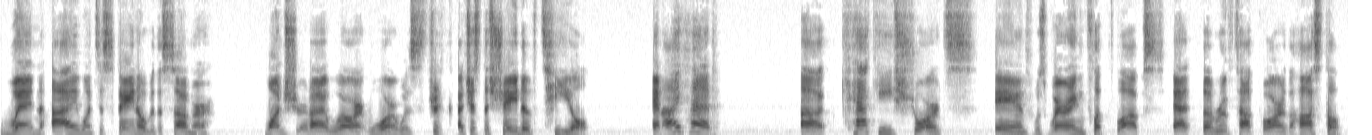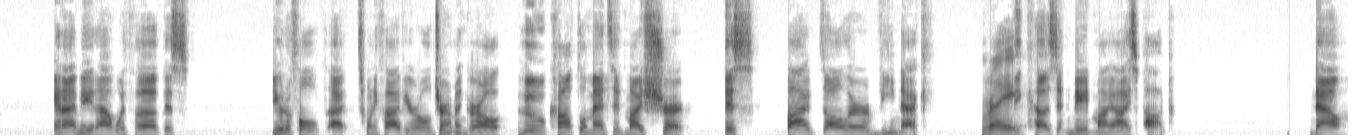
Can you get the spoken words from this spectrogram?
When I went to Spain over the summer, one shirt I wore, wore was just a shade of teal. And I had uh, khaki shorts and was wearing flip flops at the rooftop bar of the hostel. And I made out with uh, this beautiful 25 year old German girl who complimented my shirt, this $5 v neck, Right. because it made my eyes pop. Now,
